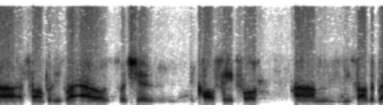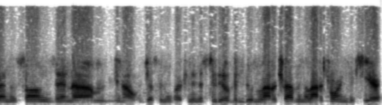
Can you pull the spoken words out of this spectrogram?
uh, a song produced by Arrows, which is called Faithful. Um, these songs are brand new songs, and um, you know, we've just been working in the studio, been doing a lot of traveling, a lot of touring this year,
